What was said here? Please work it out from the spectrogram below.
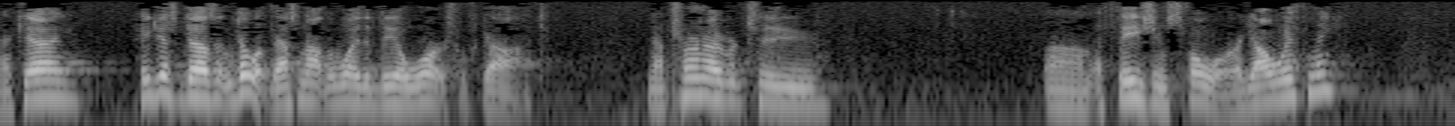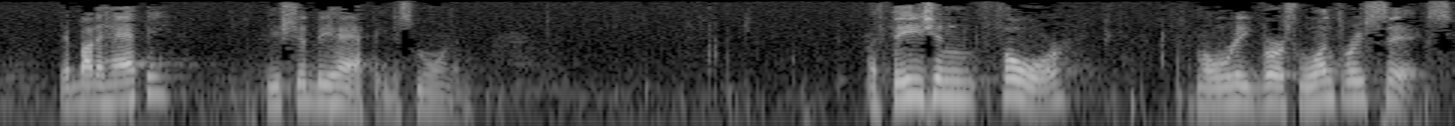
Okay? He just doesn't do it. That's not the way the deal works with God. Now turn over to um, Ephesians 4. Are y'all with me? Everybody happy? You should be happy this morning. Ephesians 4. I'm going to read verse 1 through 6.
